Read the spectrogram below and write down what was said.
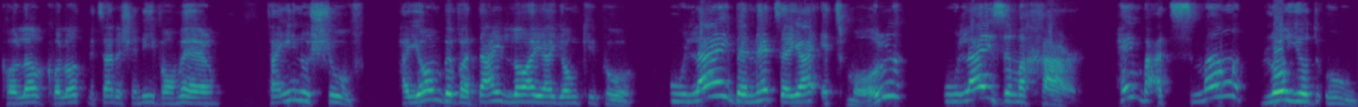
קולות, קולות מצד השני ואומר, טעינו שוב, היום בוודאי לא היה יום כיפור. אולי באמת זה היה אתמול, אולי זה מחר. הם בעצמם לא ידעו.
